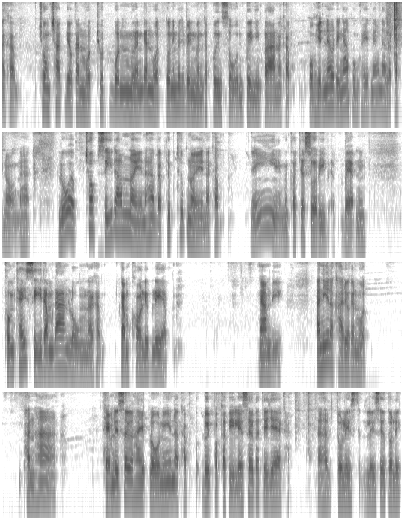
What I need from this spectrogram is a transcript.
นะครับช่วงชักเดียวกันหมดชุดบนเหมือนกันหมดตัวนี้มันจะเป็นเหมือนกับปืนศูนย์ปืนยิงปลานะครับผมเห็นแนวเดงงามผมเคยเห็นแนวนั่นแหละครับพี่น้องนะฮะหรือว่าชอบสีดำหน่อยนะฮะแบบทึบๆหน่อยนะครับนี่มันก็จะสวยไปแบบแบบหนึ่งผมใช้สีดำด้านลงนะครับกำคอเรียบๆงามดี อันนี้ราคาเดียวกันหมดพันห้า แถมเลเซอร์ให้โปรนี้นะครับ โดยปกติเลเซอร์ก็จะแยกนะฮะตัวเลเซเลเซอร์ตัวเล็ก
